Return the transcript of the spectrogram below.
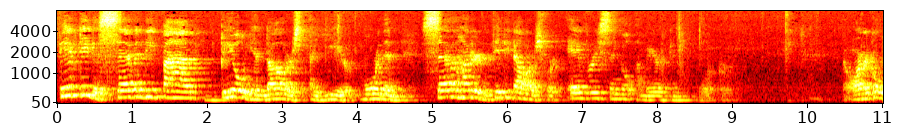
50 to 75 billion dollars a year, more than 750 dollars for every single American worker. The article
